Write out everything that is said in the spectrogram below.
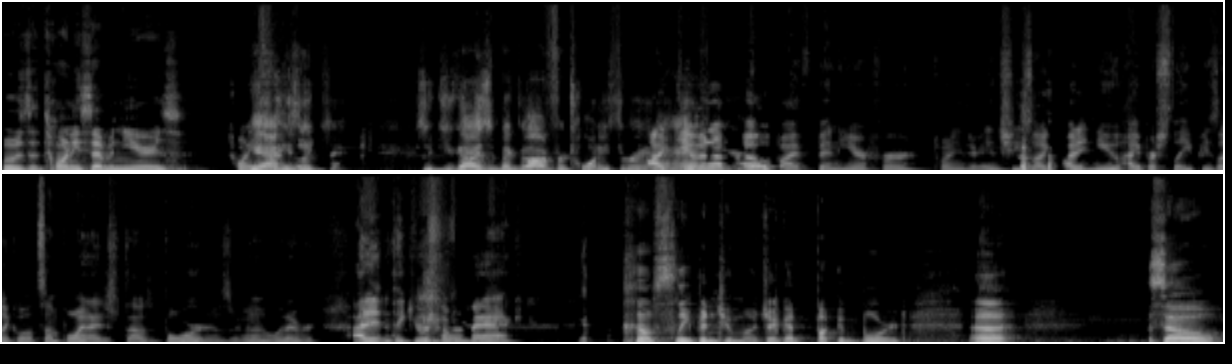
what was it 27 years 23, Yeah, he's like think. he's like, you guys have been gone for 23 and a I've half given up years." hope. I've been here for 23. And she's like, Why didn't you hypersleep? He's like, Well, at some point I just I was bored. I was like, Oh, whatever. I didn't think you were coming back. i was sleeping too much i got fucking bored uh so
